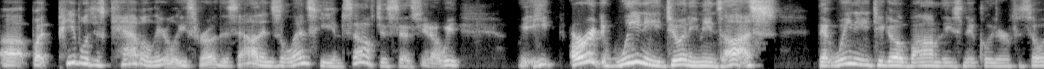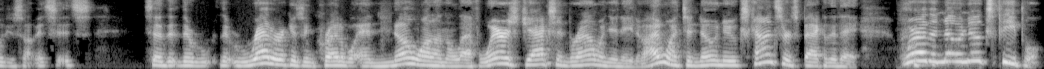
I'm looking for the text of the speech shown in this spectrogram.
Uh, but people just cavalierly throw this out, and Zelensky himself just says, you know, we he urged we need to, and he means us that we need to go bomb these nuclear facilities. Something it's it's so the, the, the rhetoric is incredible, and no one on the left. Where's Jackson Browne when you need him? I went to No Nukes concerts back in the day. Where are the No Nukes people?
